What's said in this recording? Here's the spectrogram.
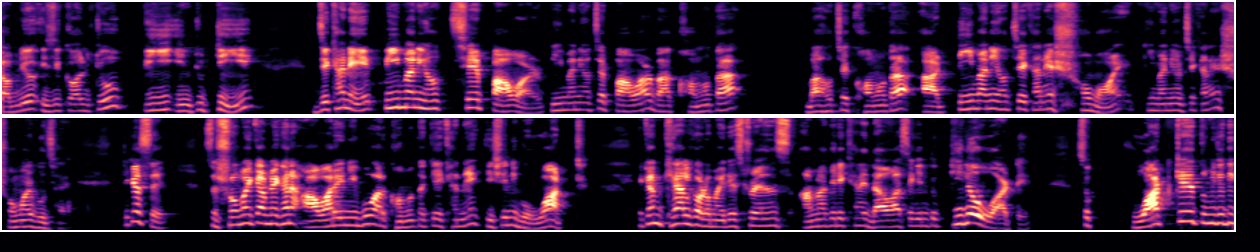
W is equal to P into T যেখানে পি মানে হচ্ছে পাওয়ার পি মানে হচ্ছে পাওয়ার বা ক্ষমতা বা হচ্ছে ক্ষমতা, আর টি মানে হচ্ছে এখানে সময় টি মানে হচ্ছে এখানে সময় বোঝায়, ঠিক আছে? তো সময়কে আমরা এখানে আওয়ারে নিব আর ক্ষমতাকে এখানে কিসে নিব? ওয়াট এখানে খেয়াল করো মাই স্টুডেন্টস আমাদের এখানে দেওয়া আছে কিন্তু কিলো ওয়াটে সো ওয়াটকে তুমি যদি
